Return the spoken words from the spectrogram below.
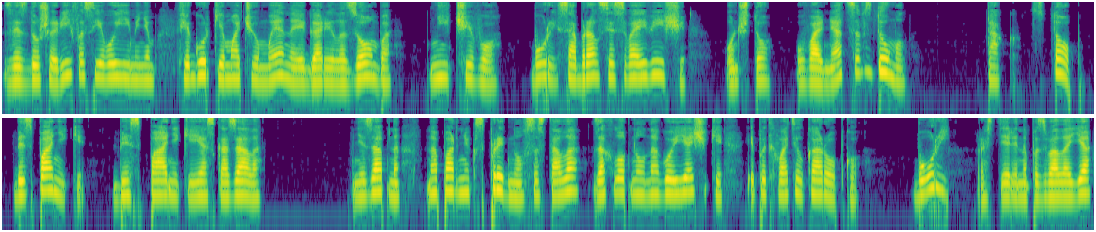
звезду шерифа с его именем, фигурки Мачо-Мэна и Горилла Зомба. Ничего. Бурый собрал все свои вещи. Он что, увольняться вздумал? Так, стоп, без паники. Без паники, я сказала. Внезапно напарник спрыгнул со стола, захлопнул ногой ящики и подхватил коробку. «Бурый?» — растерянно позвала я,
